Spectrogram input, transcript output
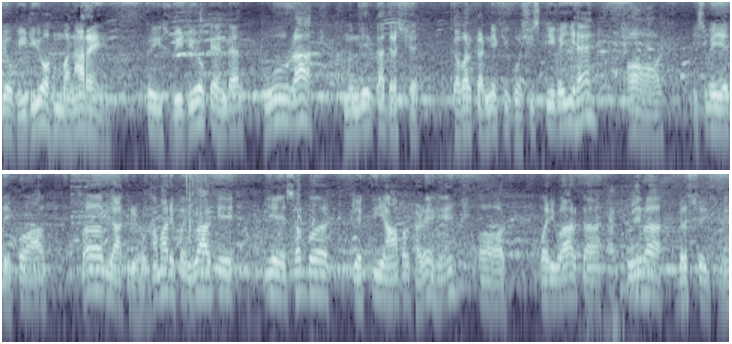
जो वीडियो हम बना रहे हैं। तो इस वीडियो के अंदर पूरा मंदिर का दृश्य कवर करने की कोशिश की गई है और इसमें ये देखो आप, सब यात्री लोग, हमारे परिवार के ये सब व्यक्ति यहाँ पर खड़े हैं और परिवार का पूरा दृश्य इसमें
